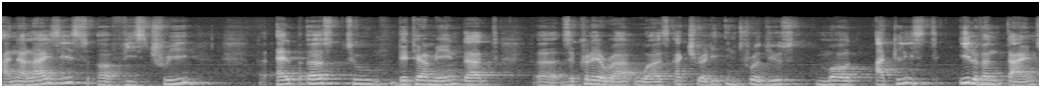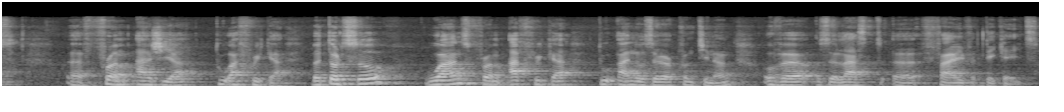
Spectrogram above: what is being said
analysis of these three help us to determine that uh, the cholera was actually introduced more, at least 11 times uh, from Asia to Africa, but also once from Africa to another continent over the last uh, five decades.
